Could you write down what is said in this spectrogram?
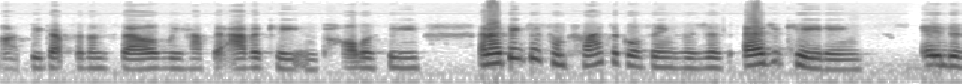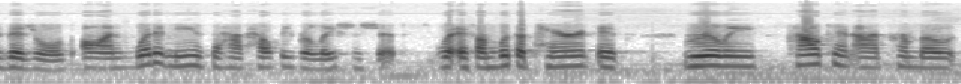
not speak up for themselves. We have to advocate in policy. And I think just some practical things is just educating individuals on what it means to have healthy relationships. If I'm with a parent, it's really how can I promote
